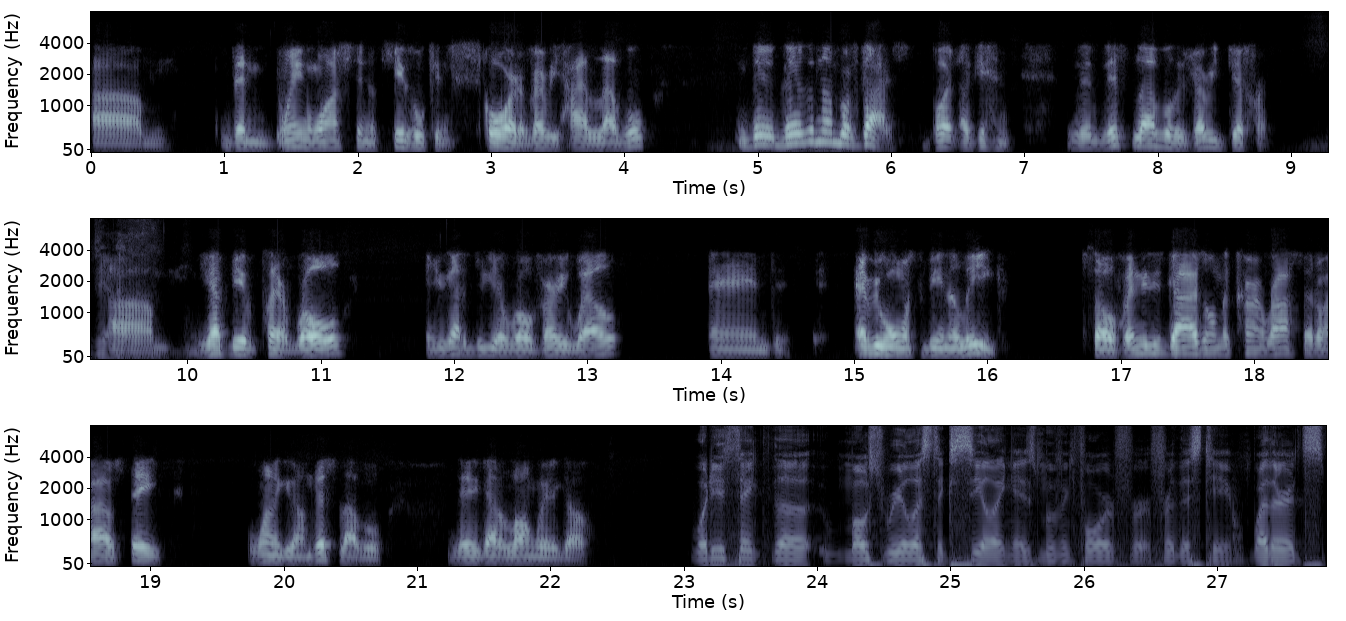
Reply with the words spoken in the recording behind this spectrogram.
Um, then Duane Washington, a kid who can score at a very high level. There, there's a number of guys, but again, th- this level is very different. Yeah. Um, you have to be able to play a role, and you got to do your role very well. And everyone wants to be in the league. So if any of these guys on the current roster at Ohio State want to get on this level, they got a long way to go. What do you think the most realistic ceiling is moving forward for, for this team? Whether it's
